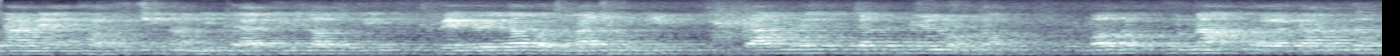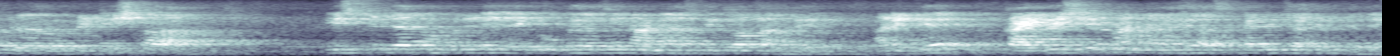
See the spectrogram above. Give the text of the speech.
नाण्या धातूची नाणी तयार केली जात होती. वेगवेगळ्या वजनाची होती. त्यामुळे त्याच्यात मेळ नव्हता. मग पुन्हा त्यानंतर ब्रिटिश काळात ईस्ट इंडिया कंपनीने एक रुपयाचे नाणे अस्तित्वात आणले. आणि ते कायदेशीर नाणे आहे असं त्यांनी जाहीर केले.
